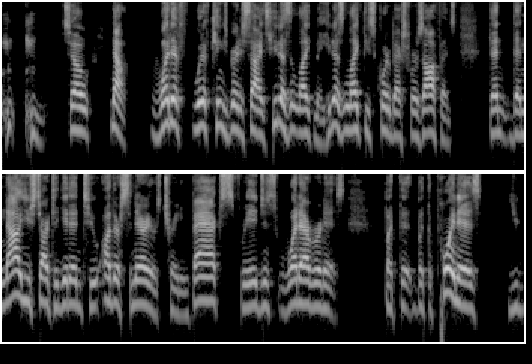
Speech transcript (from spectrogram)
so now, what if what if Kingsbury decides he doesn't like me? He doesn't like these quarterbacks for his offense. Then then now you start to get into other scenarios, trading backs, free agents, whatever it is. But the but the point is you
